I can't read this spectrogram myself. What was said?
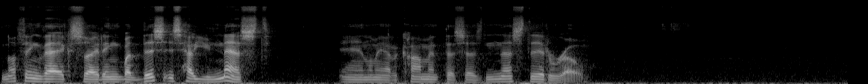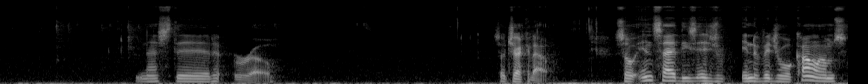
Nothing that exciting, but this is how you nest. And let me add a comment that says nested row. Nested row. So check it out. So inside these individual columns,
